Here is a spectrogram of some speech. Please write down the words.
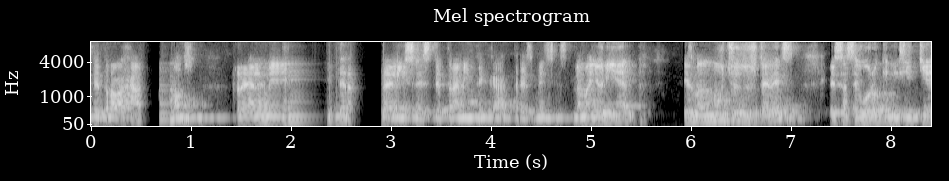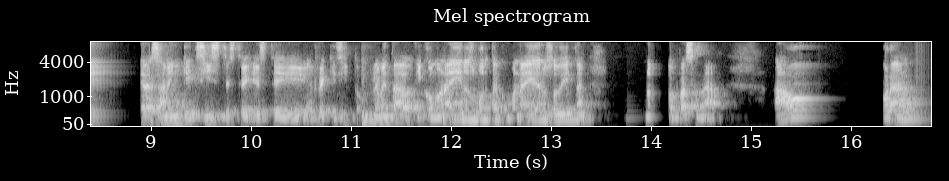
que trabajamos realmente realiza este trámite cada tres meses. La mayoría, es más, muchos de ustedes, les aseguro que ni siquiera saben que existe este, este requisito implementado. Y como nadie nos multa, como nadie nos audita, pasa nada. Ahora,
